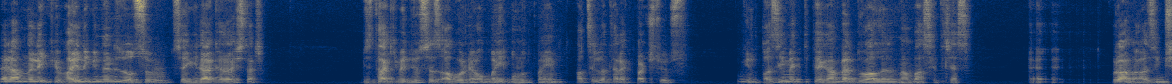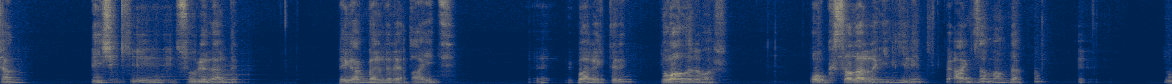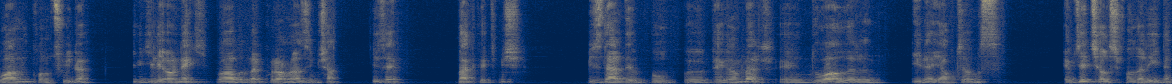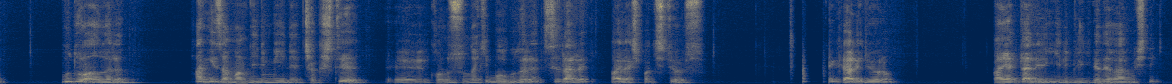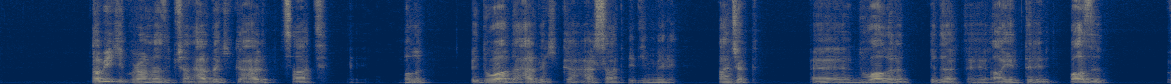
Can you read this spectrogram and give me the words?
Selamünaleyküm. Hayırlı günleriniz olsun sevgili arkadaşlar. Bizi takip ediyorsanız abone olmayı unutmayın. Hatırlatarak başlıyoruz. Bugün azimetli peygamber dualarından bahsedeceğiz. Ee, Kur'an-ı Azimşan değişik e, surelerde peygamberlere ait e, mübareklerin duaları var. O kısalarla ilgili ve aynı zamanda duanın konusuyla ilgili örnek babında Kur'an-ı Azimşan bize nakletmiş. Bizler de bu e, peygamber e, duaları ile yaptığımız ebced çalışmaları ile bu duaların hangi zaman dilimiyle çakıştığı e, konusundaki bulguları sizlerle paylaşmak istiyoruz. Tekrar ediyorum. Ayetlerle ilgili bilgide de vermiştik. Tabii ki Kur'an-ı Azimşan her dakika, her saat e, okunmalı ve duada her dakika, her saat edilmeli. Ancak e, duaların ya da e, ayetlerin bazı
